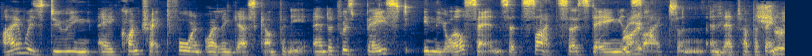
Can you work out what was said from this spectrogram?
I was doing a contract for an oil and gas company, and it was based in the oil sands at site, so staying in Right. site and, and that type of thing. Sure.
